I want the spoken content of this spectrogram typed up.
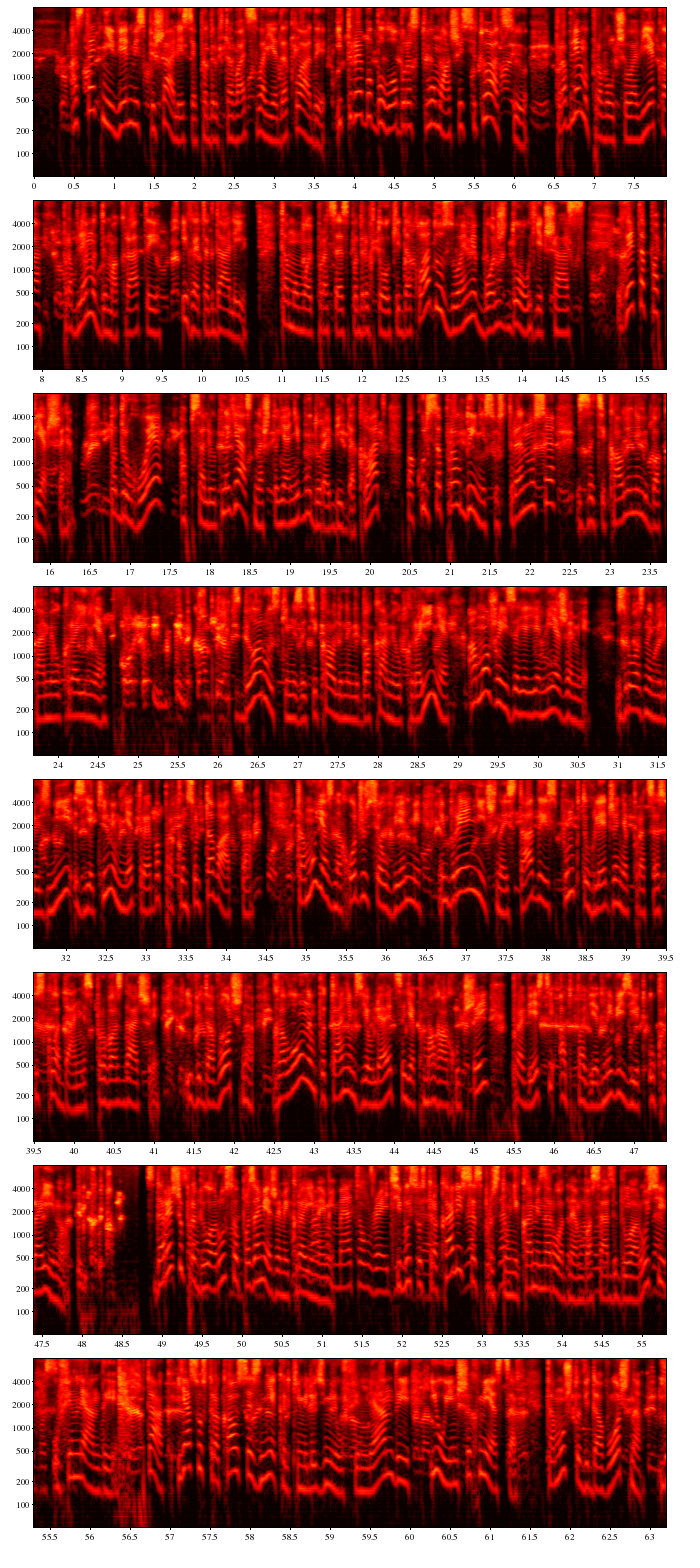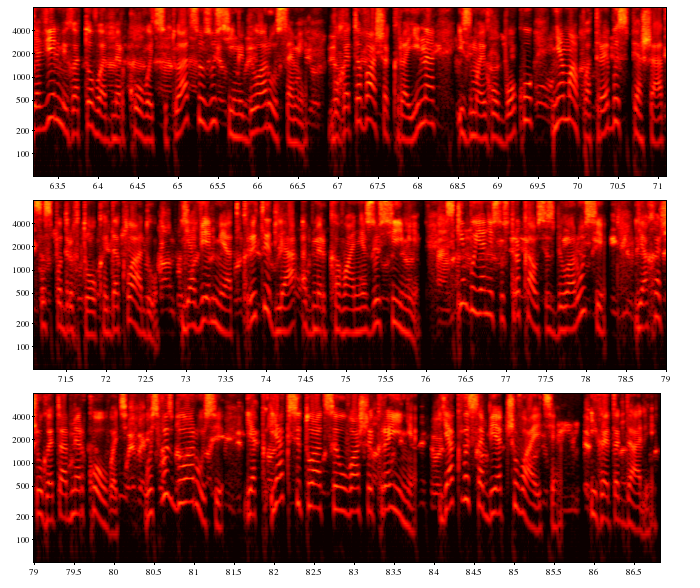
Астатнія вельмі спяшаліся падрыхтаваць свае даклады. І трэба было б растлумачыць сітуацыю. Праблемы правоў чалавека праблемы дэмакратыі і гэтак далей. Таму мой працэс падрыхтоўкі дакладу зойме больш доўгі час. Гэта па-першае. Па-другое абсалютна ясна што я не буду рабіць даклад пакуль сапраўды не сустрэнуся з зацікаўленымі бакамі ў краіне. З беларускімі зацікаўленымі бакамі ў краіне а можа і за яе межамі. З рознымі рознымі людзьмі з якімі мне трэба пракансультавацца Таму я знаходжуся ў вельмі эмбрыянічнай стадыі з пункту гледжання працэсу складання справаздачы. І відавочна галоўным пытаннем з'яўляецца як мага хутчэй правесці адпаведны візіт у краіну дарэчы пра беларусаў па-за межамі краінамі. Ці вы сустракаліся з прадстаўнікамі народнай амбасады беларусі у фінляндыі? Так я сустракаўся з некалькімі людзьмі ў фінляндыі і ў іншых месцах Таму што відавочна я вельмі гатова абмяркоўваць сітуацыю з усімі беларусамі бо гэта ваша краіна і з майго боку няма патрэбы спяшацца з падрыхтоўкай дакладу. Я вельмі адкрыты для абмеркавання з усімі. З кім бы я не сустракаўся з беларусі я хочу гэта абмяркоўваць. Вось вы з беларусі. Як як сітуацыя ў вашай краіне? Як вы сабе адчуваеце? І гэтак далей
